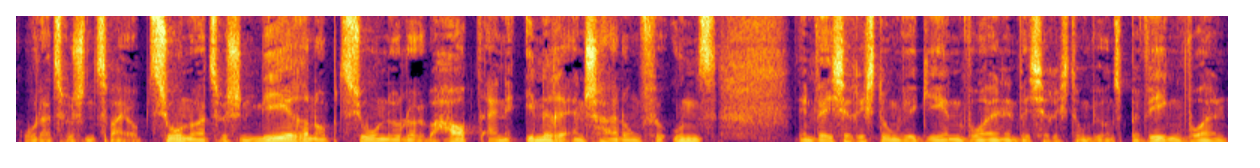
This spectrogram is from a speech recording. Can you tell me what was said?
oder zwischen zwei Optionen oder zwischen mehreren Optionen oder überhaupt eine innere Entscheidung für uns, in welche Richtung wir gehen wollen, in welche Richtung wir uns bewegen wollen.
